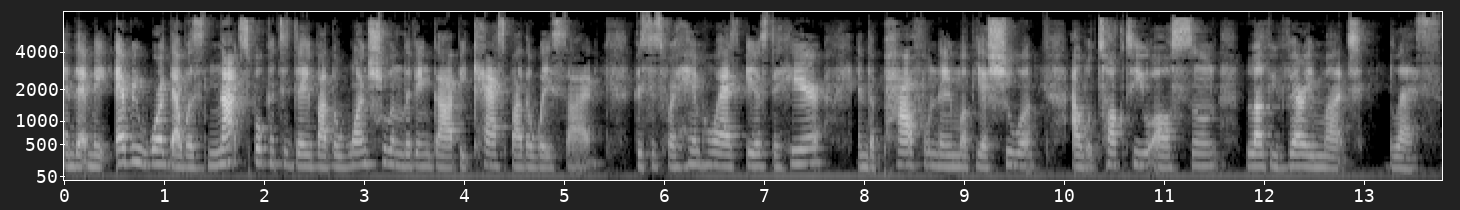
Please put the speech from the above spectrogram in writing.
and that may every word that was not spoken today by the one true and living God be cast by the wayside. This is for him who has ears to hear. In the powerful name of Yeshua, I will talk to you all soon. Love you very much. Bless.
